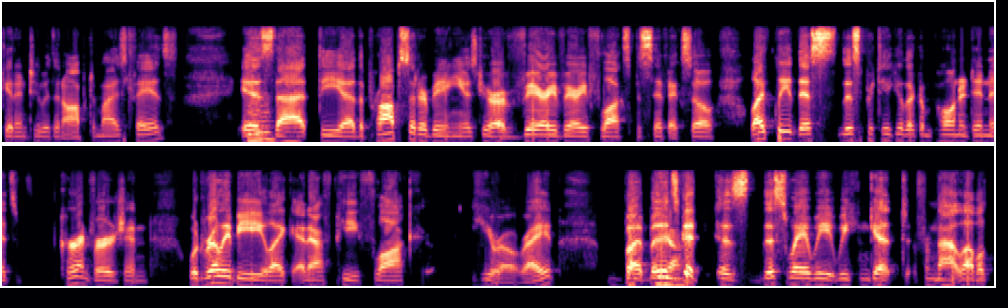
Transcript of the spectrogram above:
get into with an optimized phase, is mm-hmm. that the uh, the props that are being used here are very very flock specific. So likely this this particular component in its current version would really be like an FP flock hero, right? But but it's good because this way we we can get from that level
